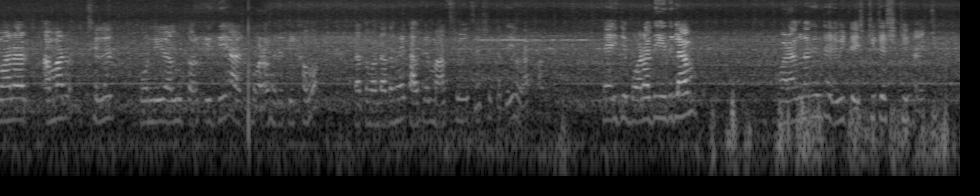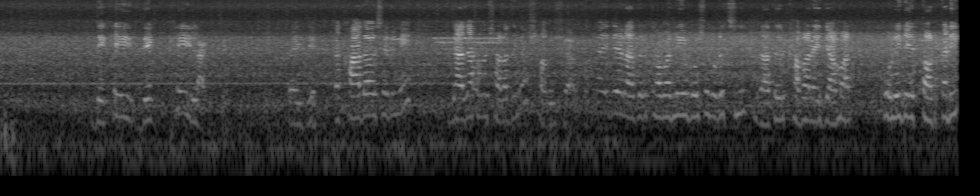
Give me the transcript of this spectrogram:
আমার আর আমার ছেলের পনির, আলু তরকারি দিয়ে আর বড়া ভেজে দিয়ে খাব। তা তোমার দাদা ভাই কালকে মাছ রয়েছে, সেটা দিয়ে ওরা খাবে। এই যে বড়া দিয়ে দিলাম। বড়াগুলো কিন্তু হেভি টেস্টি টেস্টি হয়েছে। দেখেই দেখেই লাগছে। এই যে তা খাওয়া দাওয়া সেরে নিই যা যা হবে সারাদিনে সবই শেয়ার করব। এই যে রাতের খাবার নিয়ে বসে পড়েছি। রাতের খাবার এই যে আমার পনিরের তরকারি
